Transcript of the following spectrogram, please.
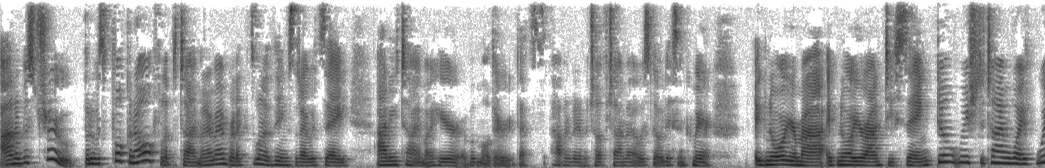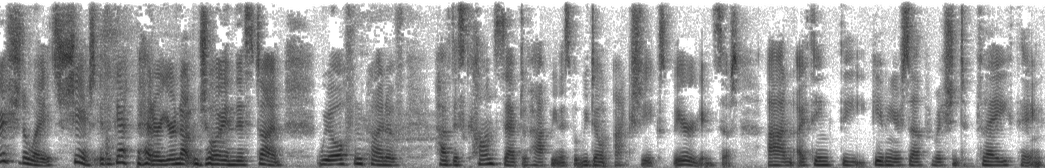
And it was true, but it was fucking awful at the time. And I remember, like, it's one of the things that I would say anytime I hear of a mother that's having a bit of a tough time, I always go, listen, come here. Ignore your ma, ignore your auntie saying, don't wish the time away. Wish it away. It's shit. It'll get better. You're not enjoying this time. We often kind of have this concept of happiness, but we don't actually experience it. And I think the giving yourself permission to play thing,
